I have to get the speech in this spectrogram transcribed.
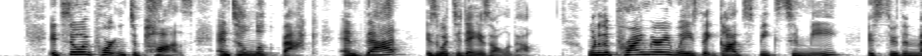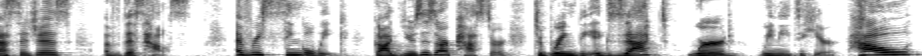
It's so important to pause and to look back. And that is what today is all about. One of the primary ways that God speaks to me is through the messages of this house. Every single week, God uses our pastor to bring the exact word we need to hear. How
